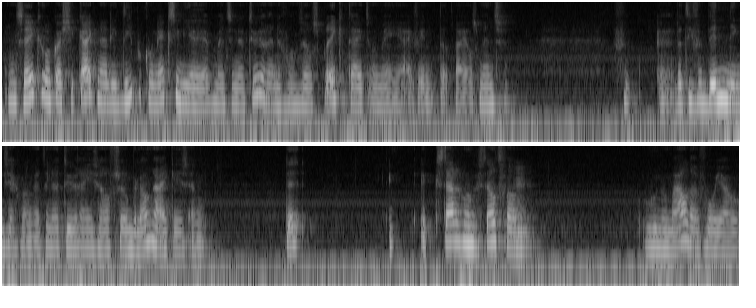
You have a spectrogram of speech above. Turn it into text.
En zeker ook als je kijkt naar die diepe connectie die jij hebt met de natuur en de vanzelfsprekendheid waarmee jij vindt dat wij als mensen, eh, dat die verbinding zeg maar, met de natuur en jezelf zo belangrijk is. En de- ik, ik sta er gewoon gesteld van. Hoe normaal dat voor jou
